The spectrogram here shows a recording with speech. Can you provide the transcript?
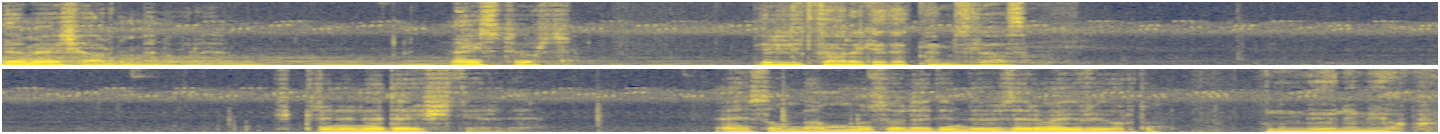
Ne demeye çağırdın beni buraya? Ne istiyorsun? Birlikte hareket etmemiz lazım. Fikrini ne değiştirdi? En son ben bunu söylediğimde üzerime yürüyordun. Bunun bir önemi yok.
